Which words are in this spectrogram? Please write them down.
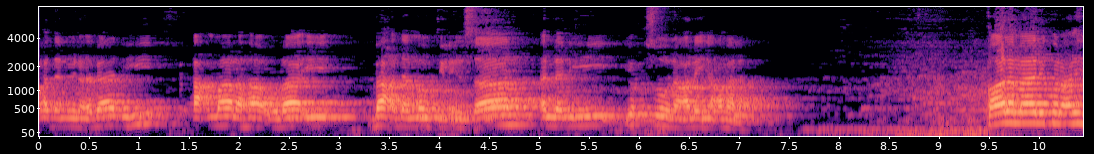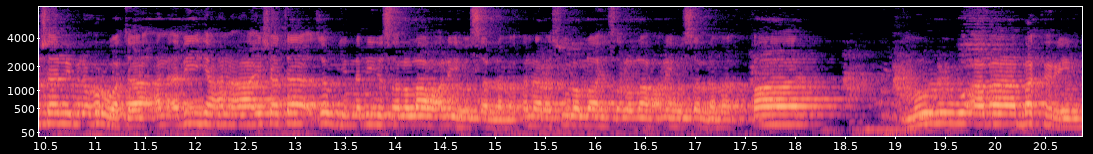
axada min cibaadihi acmaala haulaai bacda mowti اlinsan aladi yuxsuuna calayhi camala عمله قال مالك عن هشام بن عروة عن أبيه عن عائشة زوج النبي صلى الله عليه وسلم أن رسول الله صلى الله عليه وسلم قال مروا أبا بكر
